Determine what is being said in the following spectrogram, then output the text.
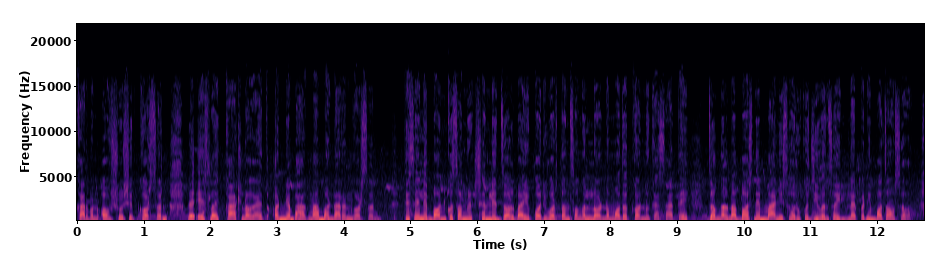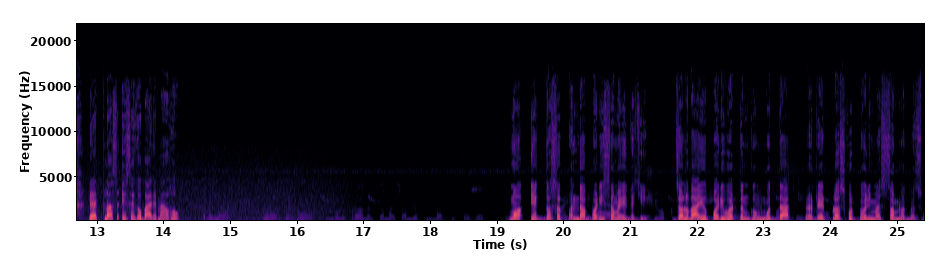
कार्बन अवशोषित गर्छन् र यसलाई काठ लगायत अन्य भागमा भण्डारण गर्छन्। त्यसैले वनको संरक्षणले जलवायु परिवर्तनसँग लड्न मद्दत गर्नुका साथै जङ्गलमा बस्ने मानिसहरूको जीवनशैलीलाई पनि बचाउँछ। रेड प्लस यसैको बारेमा हो। म एक दशकभन्दा बढी समयदेखि जलवायु परिवर्तनको मुद्दा र रेड प्लसको टोलीमा संलग्न छु।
